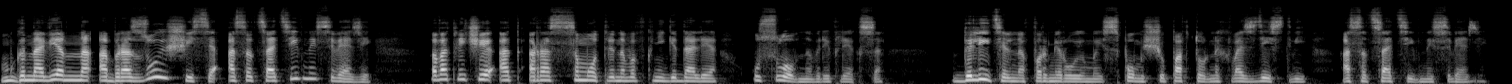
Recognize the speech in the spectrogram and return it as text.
мгновенно образующейся ассоциативной связи, в отличие от рассмотренного в книге далее условного рефлекса, длительно формируемой с помощью повторных воздействий ассоциативной связи.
